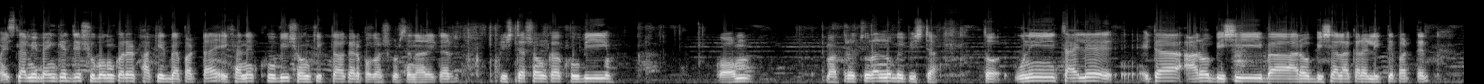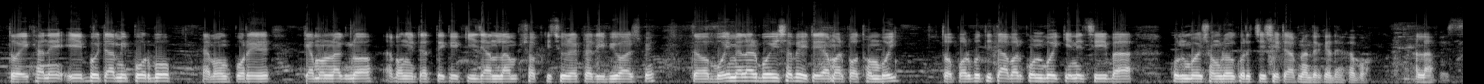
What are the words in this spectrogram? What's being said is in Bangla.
ইসলামী ব্যাংকের যে শুভঙ্করের ফাঁকির ব্যাপারটা, এখানে খুবই সংক্ষিপ্ত আকারে প্রকাশ করছেন। আর এটার পৃষ্ঠা সংখ্যা খুবই কম, মাত্র চুরানব্বই পৃষ্ঠা। তো উনি চাইলে এটা আরও বেশি বা আরও বিশাল আকারে লিখতে পারতেন। তো এখানে এই বইটা আমি পড়ব এবং পরে কেমন লাগল এবং এটার থেকে কি জানলাম সব কিছুর একটা রিভিউ আসবে। তো বইমেলার বই হিসাবে এটাই আমার প্রথম বই। তো পরবর্তীতে আবার কোন বই কিনেছি বা কোন বই সংগ্রহ করেছি সেটা আপনাদেরকে দেখাবো। আল্লাহ হাফেজ।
